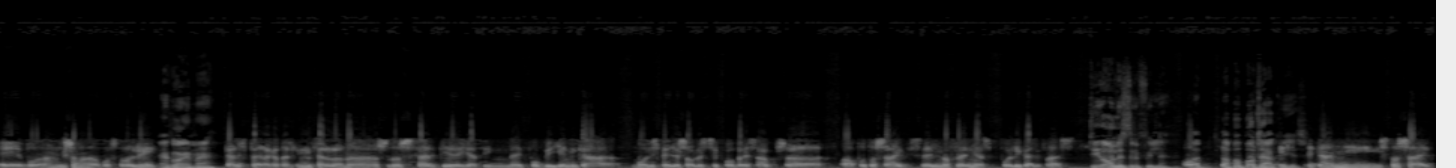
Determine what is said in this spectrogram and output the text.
Ε, μπορώ να μιλήσω με τον Αποστόλη; Εγώ είμαι. Καλησπέρα. Καταρχήν θέλω να σου δώσω συγχαρητήρια για την εκπομπή γενικά. Μόλις τέλειωσα όλες τις εκπομπές, άκουσα από το site της Ελληνοφρένειας. Πολύ καλή φάση. Τι όλες, ρε φίλε; Α- από πότε άκουγες; Έχετε κάνει στο site.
